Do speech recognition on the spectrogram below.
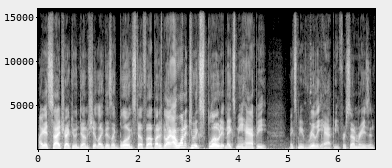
I get sidetracked doing dumb shit like this, like blowing stuff up. I just be like, I want it to explode. It makes me happy. Makes me really happy for some reason.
